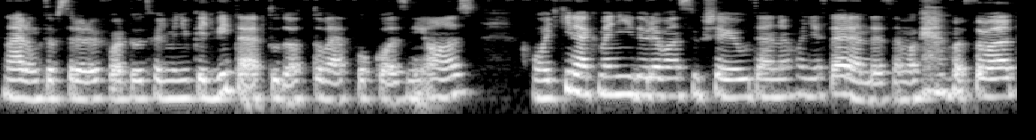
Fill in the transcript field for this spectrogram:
nálunk többször előfordult, hogy mondjuk egy vitát tudott tovább fokozni az, hogy kinek mennyi időre van szüksége utána, hogy ezt elrendezze magába. Szóval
